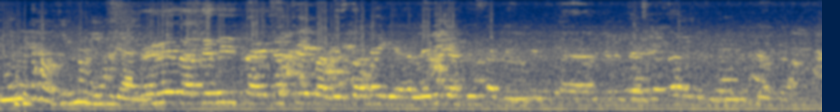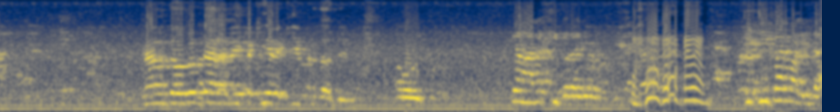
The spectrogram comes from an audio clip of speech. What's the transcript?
ਤੂੰ ਤਾਂ ਹਾਂਜੀ ਬਣਾਉਣੀ ਹਮ ਜਾ ਮੇਰੇ ਦਾਦੇ ਦੀ ਤਾਈ ਚਾਚੇ ਪਾਕਿਸਤਾਨ ਹੈਗੇ ਹੱਲੇ ਵੀ ਜਾਂਦੇ ਸਾਡੇ ਮੇਰੇ ਮੇਰੇ ਦਾਦੇ ਸਾਰੇ ਮੈਂ ਤਾਂ ਉਦੋਂ ਘਰਾਂ ਨੇ ਇਕੱਠੀਆਂ ਰੱਖੀ ਮੇਰੇ ਦਾਦੇ ਨੂੰ। ਓਏ ਧਿਆਨ ਰੱਖੀ ਕਰਾ ਜੋ ਚਿੱਟੀ ਘਰ ਵਾਲੀ ਦਾ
